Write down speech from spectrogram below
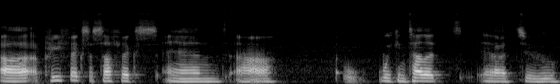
uh, a prefix, a suffix, and uh, we can tell it uh, to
